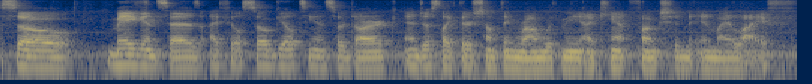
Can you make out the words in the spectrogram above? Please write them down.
So Megan says, "I feel so guilty and so dark, and just like there's something wrong with me, I can't function in my life."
